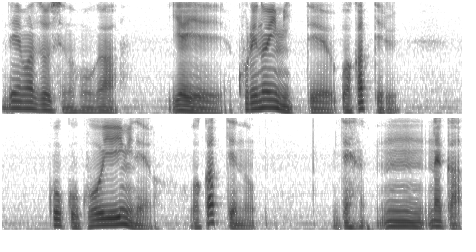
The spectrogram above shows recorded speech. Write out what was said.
で、まあ、上司の方が「いやいやいやこれの意味って分かってる？こうこうこういう意味だよ分かってんの？みたいなうんなんか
